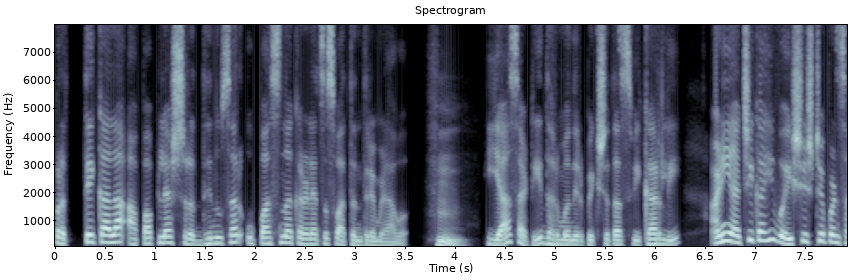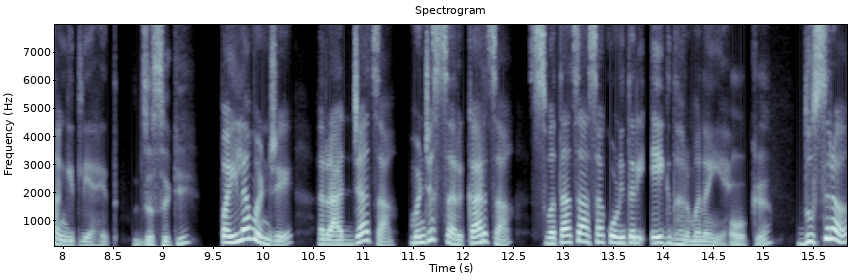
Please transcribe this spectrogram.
प्रत्येकाला आपापल्या श्रद्धेनुसार उपासना करण्याचं स्वातंत्र्य मिळावं. हम्म यासाठी धर्मनिरपेक्षता स्वीकारली आणि याची काही वैशिष्ट्ये पण सांगितली आहेत. जसं की? पहिलं म्हणजे राज्याचा म्हणजे सरकारचा स्वतःचा असा कोणीतरी एक धर्म नाहीये. ओके. दुसरं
